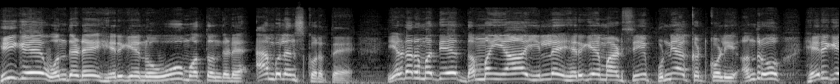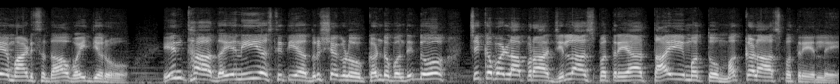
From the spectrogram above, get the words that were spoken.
ಹೀಗೆ ಒಂದೆಡೆ ಹೆರಿಗೆ ನೋವು, ಮತ್ತೊಂದೆಡೆ ಆಂಬ್ಯುಲೆನ್ಸ್ ಕೊರತೆ. ಎರಡರ ಮಧ್ಯೆ ದಮ್ಮಯ್ಯ ಇಲ್ಲೇ ಹೆರಿಗೆ ಮಾಡಿಸಿ ಪುಣ್ಯ ಕಟ್ಕೊಳ್ಳಿ ಅಂದ್ರು ಹೆರಿಗೆ ಮಾಡಿಸದ ವೈದ್ಯರು. ಇಂಥ ದಯನೀಯ ಸ್ಥಿತಿಯ ದೃಶ್ಯಗಳು ಕಂಡುಬಂದಿದ್ದು ಚಿಕ್ಕಬಳ್ಳಾಪುರ ಜಿಲ್ಲಾಸ್ಪತ್ರೆಯ ತಾಯಿ ಮತ್ತು ಮಕ್ಕಳ ಆಸ್ಪತ್ರೆಯಲ್ಲಿ.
